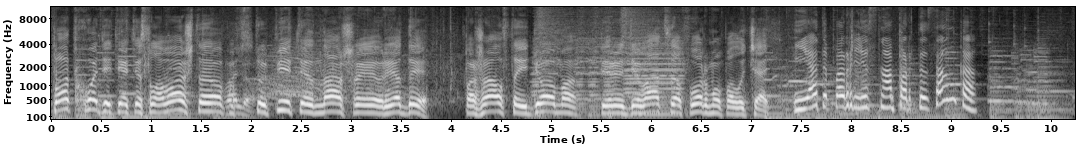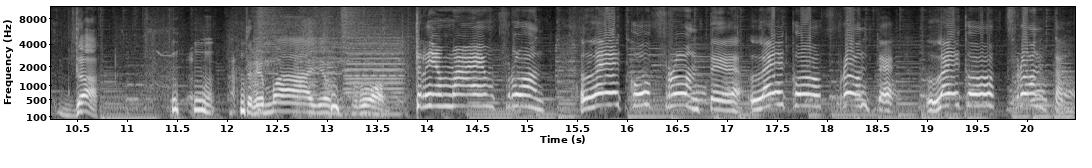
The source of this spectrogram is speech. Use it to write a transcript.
Подходят эти слова, чтобы вступить в наши ряды. Пожалуйста, идем переодеваться, форму получать. І я тепер лісна партизанка. Да. Тримаем фронт. Тримаємо фронт. Лейко фронте, лейко фронте, лейко фронта.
